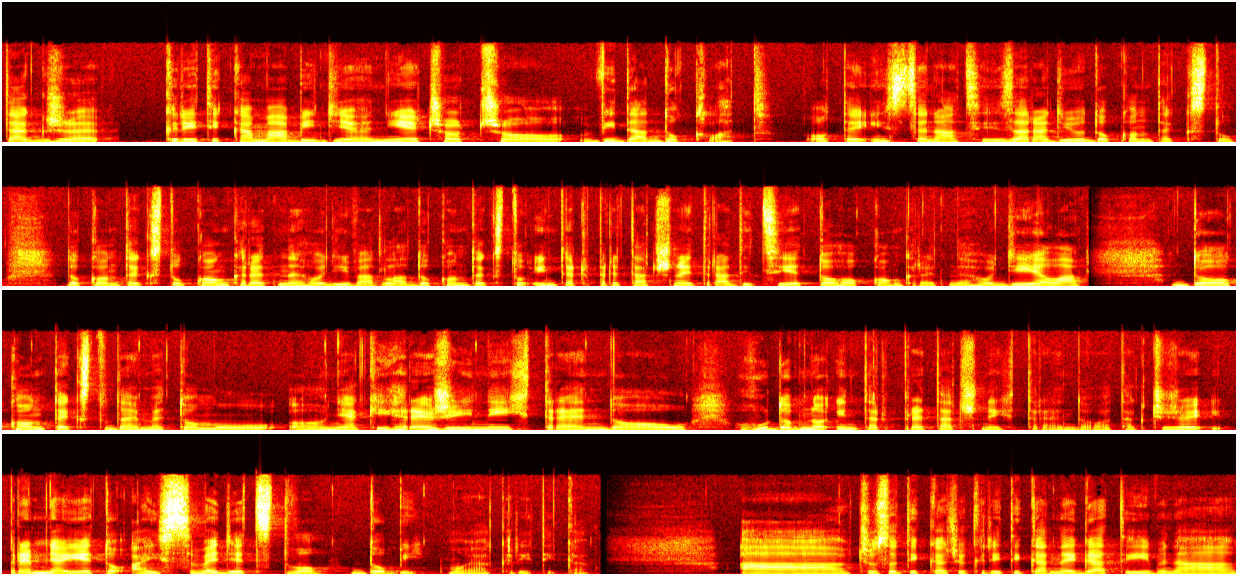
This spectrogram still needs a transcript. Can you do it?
Takže kritika má byť niečo, čo vydá doklad o tej inscenácii, zaradí ju do kontextu. Do kontextu konkrétneho divadla, do kontextu interpretačnej tradície toho konkrétneho diela, do kontextu, dajme tomu, nejakých režijných trendov, hudobno-interpretačných trendov a tak. Čiže pre mňa je to aj svedectvo doby, moja kritika. A čo sa týka, že kritika negatívna,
